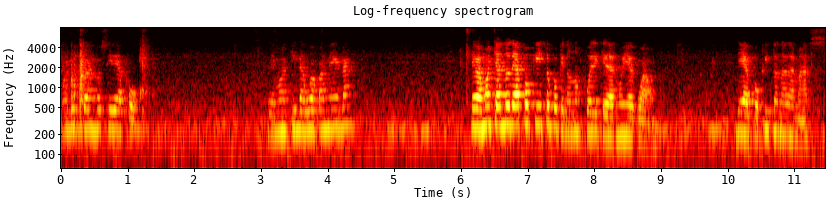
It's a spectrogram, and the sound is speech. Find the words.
Voy licuando así de a poco. Tenemos aquí la agua panela Le vamos echando de a poquito porque no nos puede quedar muy aguado. De a poquito nada más.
